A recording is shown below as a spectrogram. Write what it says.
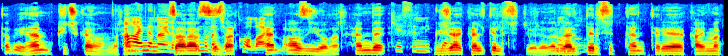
Tabii hem küçük hayvanlar hem Aynen öyle, bakımı da çok zararsızlar kolay. hem az yiyorlar hem de Kesinlikle. güzel kaliteli süt veriyorlar. Verdikleri sütten tereyağı, kaymak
